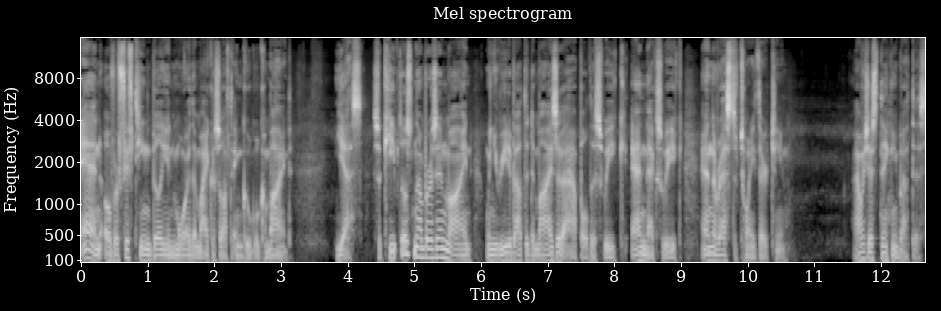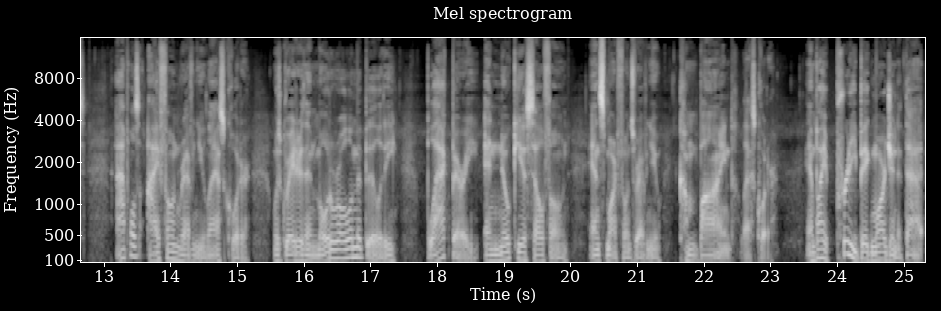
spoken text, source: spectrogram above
and over 15 billion more than Microsoft and Google combined. Yes, so keep those numbers in mind when you read about the demise of Apple this week and next week and the rest of 2013. I was just thinking about this. Apple's iPhone revenue last quarter was greater than Motorola Mobility, BlackBerry, and Nokia cell phone and smartphones revenue combined last quarter, and by a pretty big margin at that.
